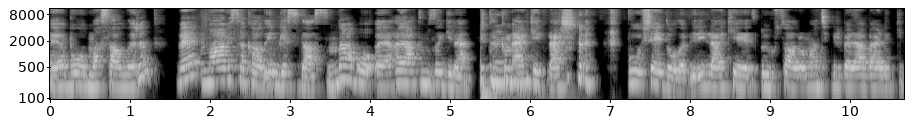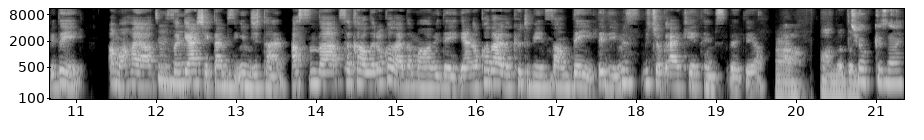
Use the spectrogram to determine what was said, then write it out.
e, bu masalların. Ve mavi sakal imgesi de aslında bu e, hayatımıza giren bir takım Hı hı. erkekler. bu şey de olabilir. İlla ki duygusal romantik bir beraberlik gibi değil. Ama hayatımızda Hı hı. gerçekten bizi inciten, aslında sakalları o kadar da mavi değil. Yani o kadar da kötü bir insan değil dediğimiz birçok erkeği temsil ediyor. Ha, anladım. Çok güzel.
